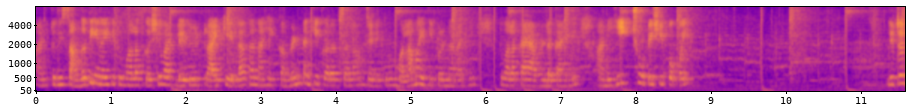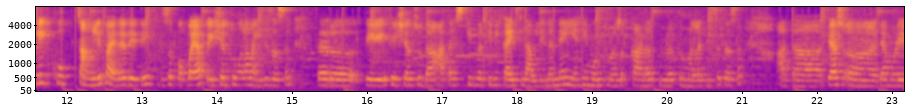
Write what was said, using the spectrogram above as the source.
आणि तुम्ही सांगतही नाही की तुम्हाला कसे वाटले तुम्ही ट्राय केला का नाही कमेंट नक्की करत चला जेणेकरून मला माहिती पडणार आहे तुम्हाला काय आवडलं काय नाही. आणि ही छोटीशी पपई लिटरली खूप चांगले फायदे देते. जसं पपया फेशियल तुम्हाला माहितीच असेल तर ते फेशियलसुद्धा आता स्किनवरती मी काहीच लावलेलं नाही आहे म्हणून थोडंसं काळं पिवळं तुम्हाला दिसत असं आता त्या त्यामुळे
